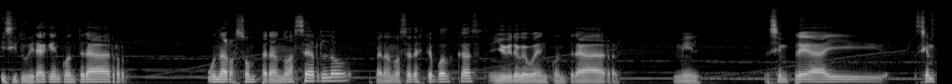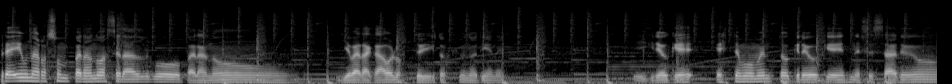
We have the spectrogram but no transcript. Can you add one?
Y si tuviera que encontrar una razón para no hacerlo, para no hacer este podcast, yo creo que voy a encontrar Mil. Siempre hay, siempre hay una razón para no hacer algo, para no llevar a cabo los proyectos que uno tiene. Y creo que este momento creo que es necesario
